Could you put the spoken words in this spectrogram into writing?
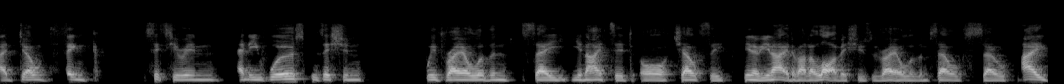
I don't think City are in any worse position with Raiola than say United or Chelsea. You know, United have had a lot of issues with Raiola themselves, so I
